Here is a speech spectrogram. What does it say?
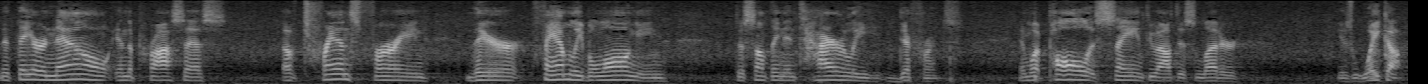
that they are now in the process of transferring their family belonging to something entirely different. And what Paul is saying throughout this letter is wake up.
